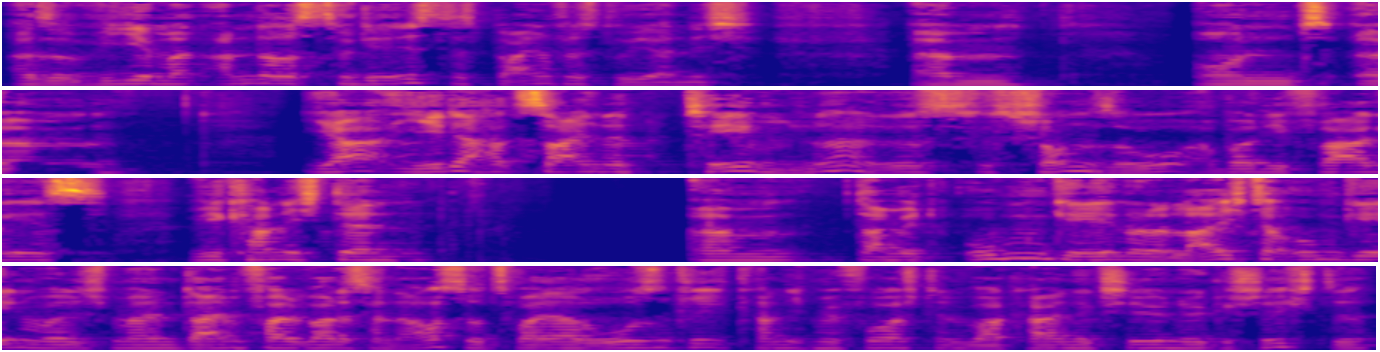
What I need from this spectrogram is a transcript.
Also wie jemand anderes zu dir ist, das beeinflusst du ja nicht. Ähm, und ähm, ja, jeder hat seine Themen, ne? das ist schon so. Aber die Frage ist, wie kann ich denn ähm, damit umgehen oder leichter umgehen, weil ich meine, in deinem Fall war das dann auch so, zwei Jahre Rosenkrieg, kann ich mir vorstellen, war keine schöne Geschichte.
